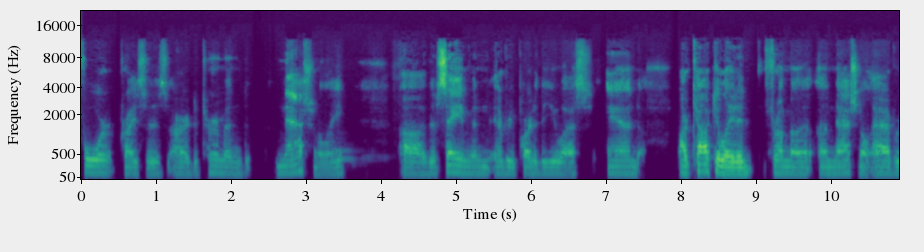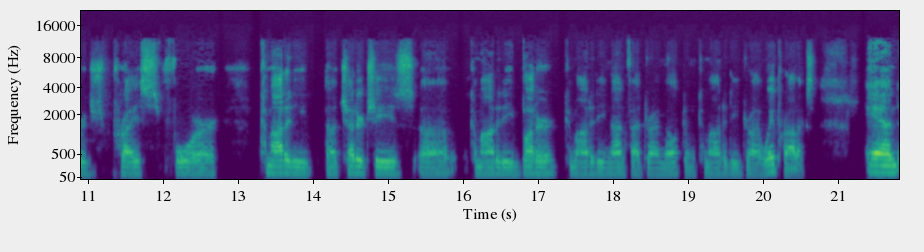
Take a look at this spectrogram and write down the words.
four prices are determined nationally, uh, the same in every part of the US, and are calculated from a, a national average price for commodity uh, cheddar cheese, uh, commodity butter, commodity non fat dry milk, and commodity dry whey products. And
